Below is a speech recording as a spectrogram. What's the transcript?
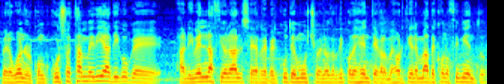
pero bueno, el concurso es tan mediático que a nivel nacional se repercute mucho en otro tipo de gente que a lo mejor tiene más desconocimiento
